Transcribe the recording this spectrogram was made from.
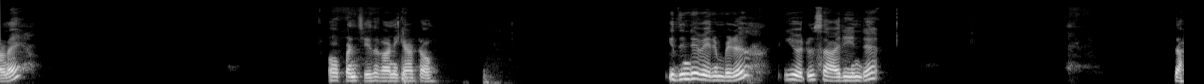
ആണ്. ഓപ്പൺ ചെയ്ത് കാണിക്കാം കേട്ടോ ഇതിന്റെ വരുമ്പോൾ ഈ ഒരു സാരീന്റെ ഇതാ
